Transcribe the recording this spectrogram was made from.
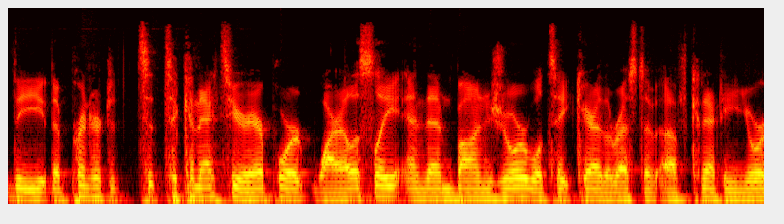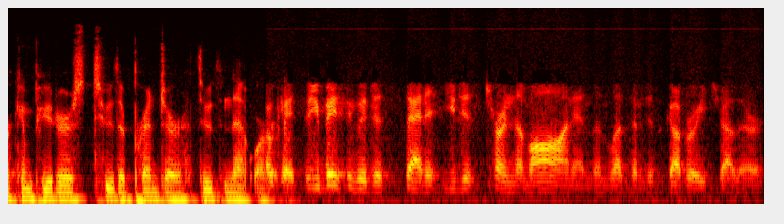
the the printer to, to, to connect to your airport wirelessly, and then Bonjour will take care of the rest of, of connecting your computers to the printer through the network. Okay, so you basically just set it. You just turn them on and then let them discover each other.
